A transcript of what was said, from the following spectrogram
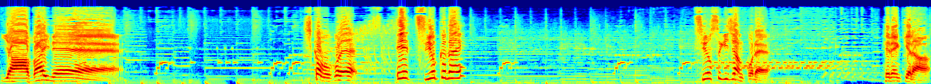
やばいねしかもこれ、え、強くない？強すぎじゃん、これ。ヘレンケラ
